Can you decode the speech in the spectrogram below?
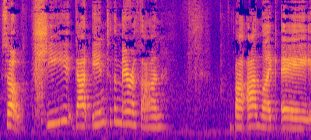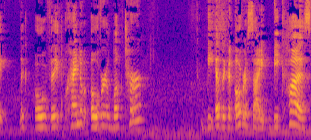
So she got into the marathon but on like a like over they kind of overlooked her be, as like an oversight because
